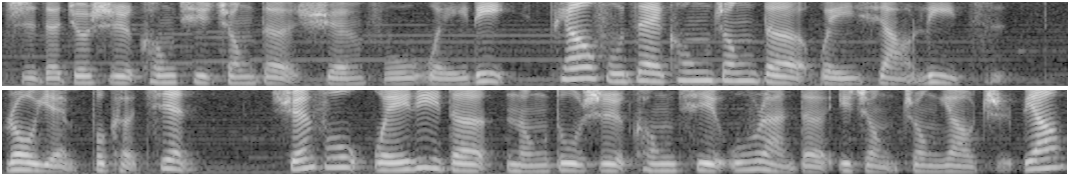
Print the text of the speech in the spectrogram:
指的就是空气中的悬浮微粒，漂浮在空中的微小粒子，肉眼不可见。悬浮微粒的浓度是空气污染的一种重要指标，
